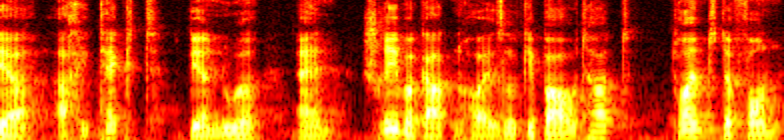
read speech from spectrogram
Der Architekt, der nur ein Schrebergartenhäusel gebaut hat, träumt davon,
